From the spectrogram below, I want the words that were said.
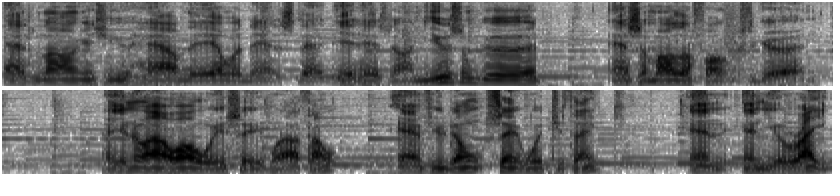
as long as you have the evidence that it has done you some good and some other folks good. And you know, I always say what I thought. And if you don't say what you think, and, and you're right,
